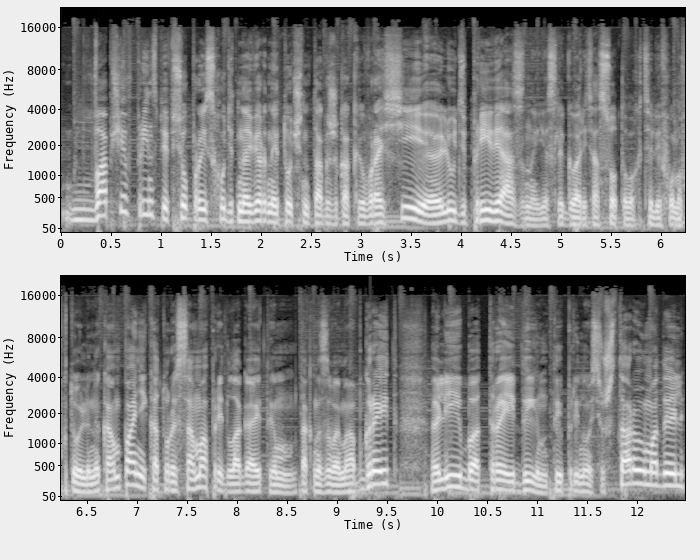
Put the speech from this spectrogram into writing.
Вообще, в принципе, все происходит, наверное, точно так же, как и в России. Люди привязаны, если говорить о сотовых телефонах, к той или иной компании, которая сама предлагает им так называемый апгрейд, либо трейд-ин. Ты приносишь старую модель,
